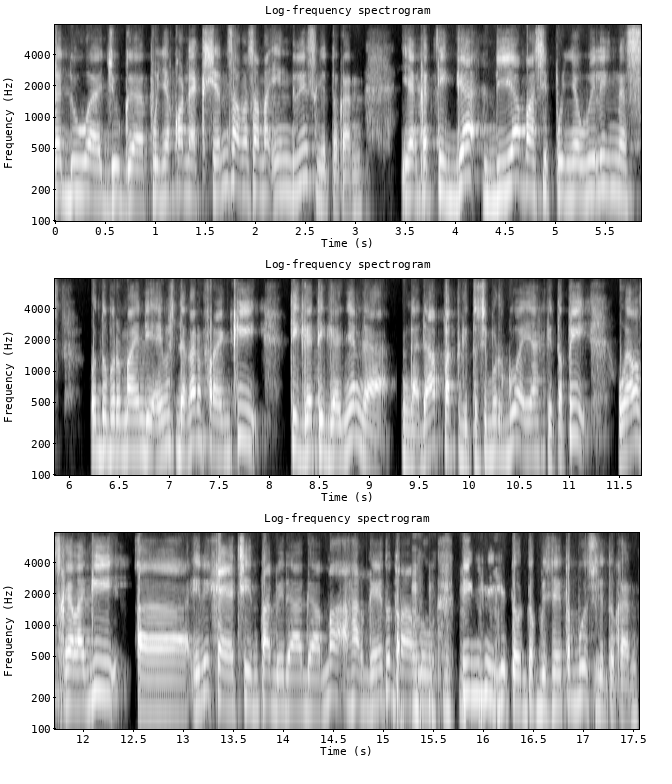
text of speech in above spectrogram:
kedua juga punya connection sama-sama Inggris gitu kan. Yang ketiga dia masih punya willingness untuk bermain di MU sedangkan Frankie tiga-tiganya nggak nggak dapat gitu sih menurut gue ya gitu. Tapi well sekali lagi eh, ini kayak cinta beda agama harganya itu terlalu tinggi gitu untuk bisa ditebus gitu kan.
